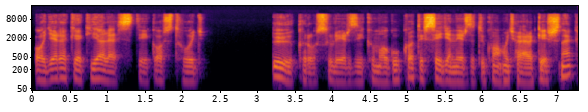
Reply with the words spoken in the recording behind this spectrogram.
a gyerekek jelezték azt, hogy ők rosszul érzik magukat, és szégyenérzetük van, hogyha elkésnek,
